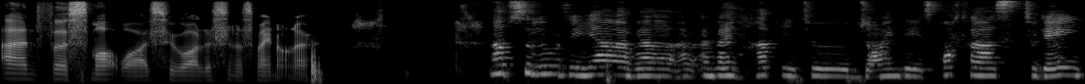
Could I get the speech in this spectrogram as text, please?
and for SmartWires, who our listeners may not know? Absolutely, yeah. Well, I'm very happy to join this podcast today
